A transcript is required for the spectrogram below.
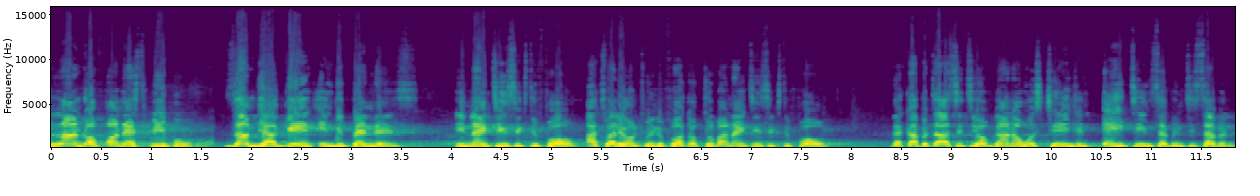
land of honest people. Zambia gained independence in 1964, actually on 24th October 1964. The capital city of Ghana was changed in 1877.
